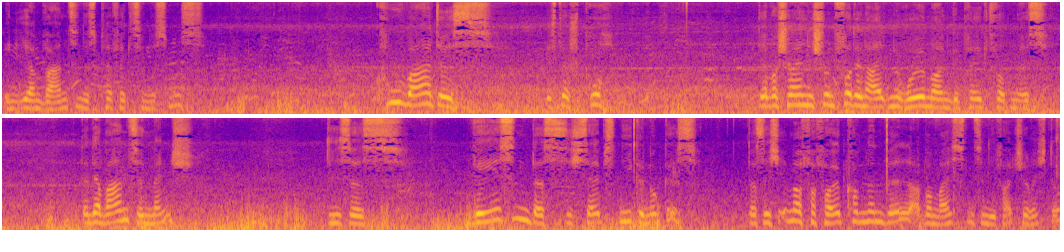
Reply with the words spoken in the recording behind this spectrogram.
in ihrem Wahnsinn des Perfektionismus. Quo vadis ist der Spruch, der wahrscheinlich schon vor den alten Römern geprägt worden ist. Denn der Wahnsinn, Mensch, dieses Wesen, das sich selbst nie genug ist, das sich immer vervollkommnen will, aber meistens in die falsche Richtung,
